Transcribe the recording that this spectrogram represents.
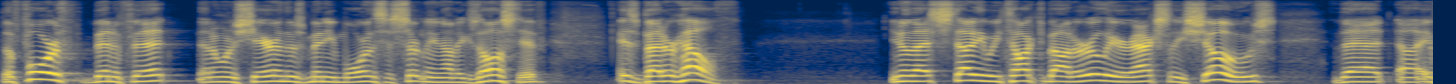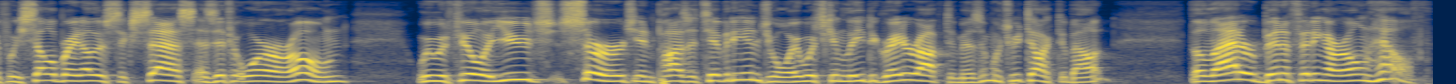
The fourth benefit that I want to share, and there's many more, this is certainly not exhaustive, is better health. You know, that study we talked about earlier actually shows that uh, if we celebrate others' success as if it were our own, we would feel a huge surge in positivity and joy, which can lead to greater optimism, which we talked about, the latter benefiting our own health.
